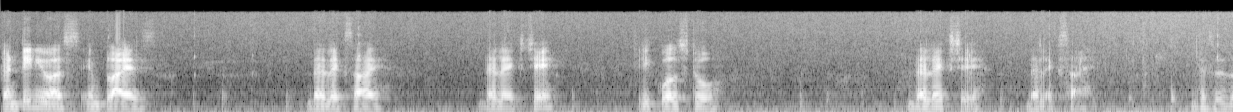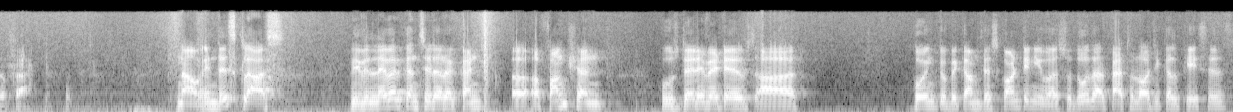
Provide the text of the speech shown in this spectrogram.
continuous implies del xi del xj equals to del xj del xi. This is a fact. Now, in this class, we will never consider a, uh, a function whose derivatives are going to become discontinuous. So, those are pathological cases.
